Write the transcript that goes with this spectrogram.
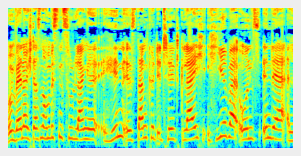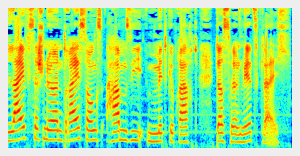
Und wenn euch das noch ein bisschen zu lange hin ist, dann könnt ihr Tilt gleich hier bei uns in der Live-Session hören. Drei Songs haben sie mitgebracht. Das hören wir jetzt gleich.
